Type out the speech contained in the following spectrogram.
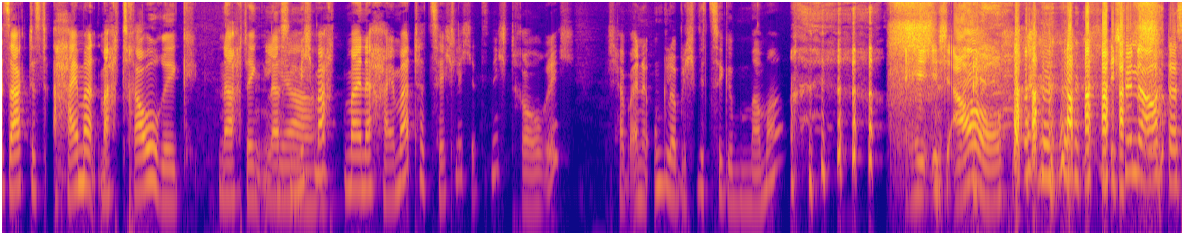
sagtest, Heimat macht traurig nachdenken lassen. Ja. Mich macht meine Heimat tatsächlich jetzt nicht traurig. Ich habe eine unglaublich witzige Mama. Hey, ich auch. ich finde auch, dass,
